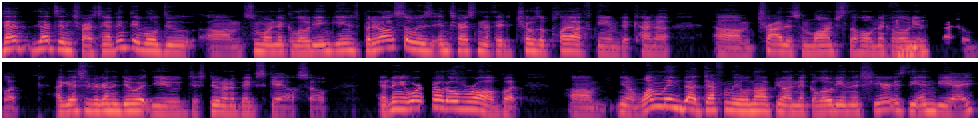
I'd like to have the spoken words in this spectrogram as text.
That that's interesting. I think they will do um, some more Nickelodeon games, but it also is interesting that they chose a playoff game to kind of um, try this and launch the whole Nickelodeon mm-hmm. special. But I guess if you're going to do it, you just do it on a big scale. So I think it worked out overall. But um, you know, one league that definitely will not be on Nickelodeon this year is the NBA.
